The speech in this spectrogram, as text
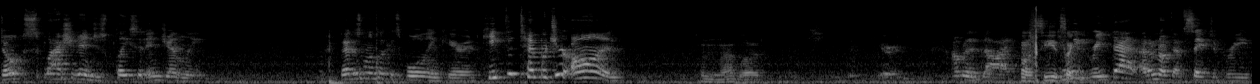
Don't splash it in, just place it in gently. That doesn't look like it's boiling, Kiran. Keep the temperature on! It's in my blood. Jesus, Kiran. I'm gonna die. Oh, see, it's Can like... Can we breathe that? I don't know if that's safe to breathe.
